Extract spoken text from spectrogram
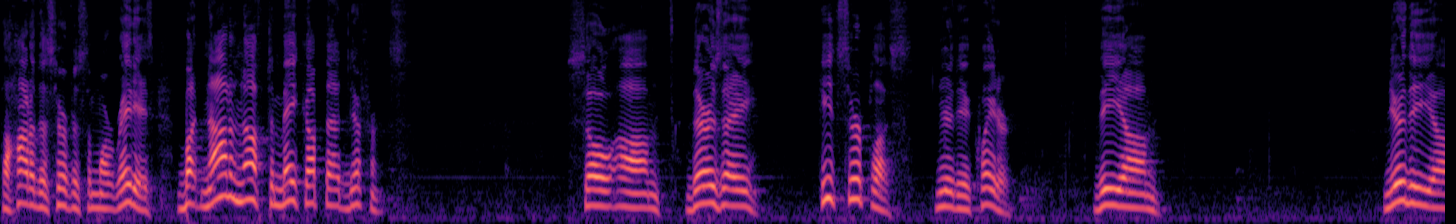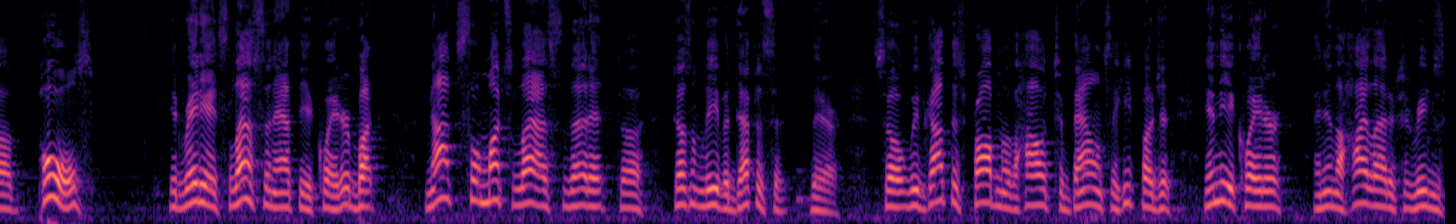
The hotter the surface, the more it radiates, but not enough to make up that difference. So um, there's a heat surplus near the equator. The, um, near the uh, poles, it radiates less than at the equator, but not so much less that it uh, doesn't leave a deficit there. So we've got this problem of how to balance the heat budget in the equator and in the high latitude regions.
